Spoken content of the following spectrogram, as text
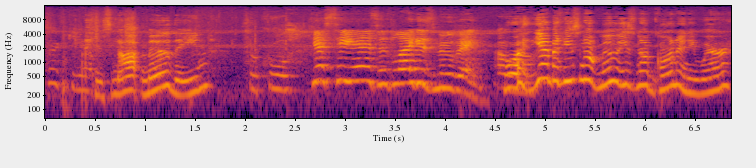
So cute. He's not moving. So cool. Yes, he is. His leg is moving. Oh, Well, wow. yeah, but he's not moving. He's not going anywhere.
